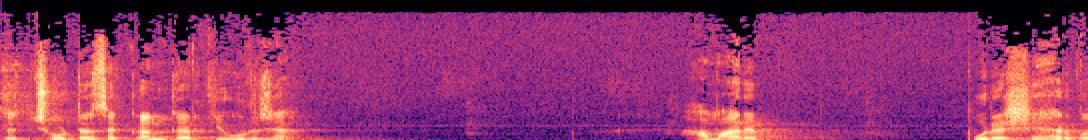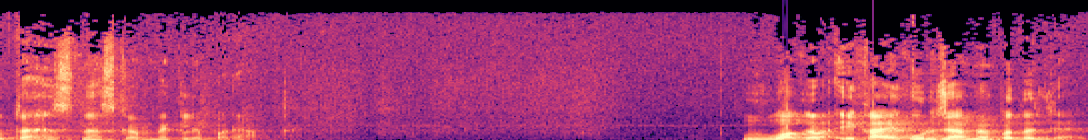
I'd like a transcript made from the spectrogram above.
तो छोटे से कंकर की ऊर्जा हमारे पूरे शहर को तहस नहस करने के लिए पर्याप्त है। वो अगर एकाएक ऊर्जा में बदल जाए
